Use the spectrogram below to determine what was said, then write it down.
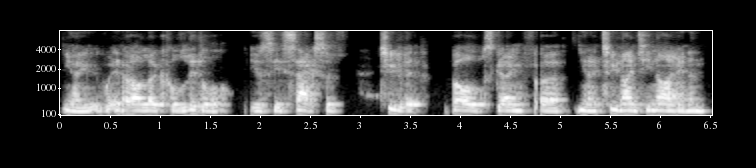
you know, in our local Lidl, you see sacks of tulip bulbs going for you know two ninety nine, and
